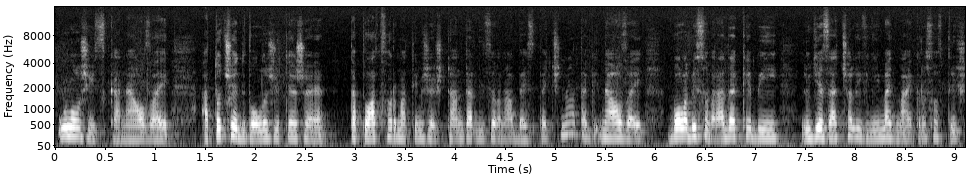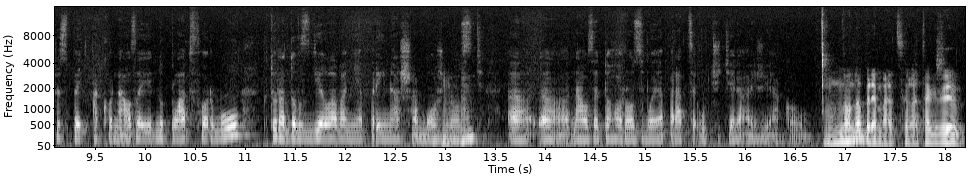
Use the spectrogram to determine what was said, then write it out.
uložiska naozaj. A to, čo je dôležité, že tá platforma tým, že je štandardizovaná a bezpečná, tak naozaj bola by som rada, keby ľudia začali vnímať Microsoft 365 ako naozaj jednu platformu, ktorá do vzdelávania prináša možnosť mm-hmm. uh, uh, naozaj toho rozvoja práce učiteľa aj žiakov. No dobre, Marcela, takže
